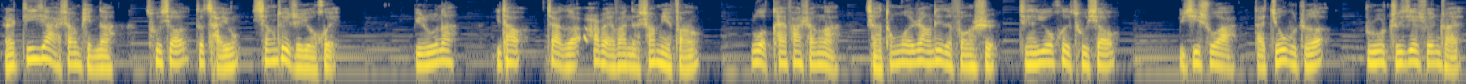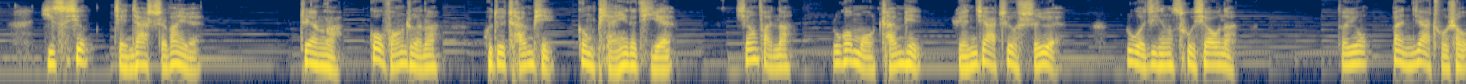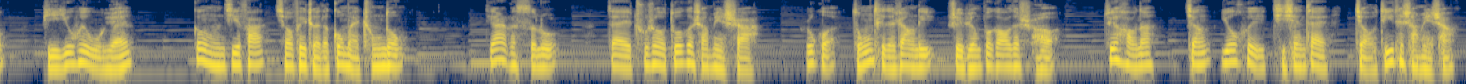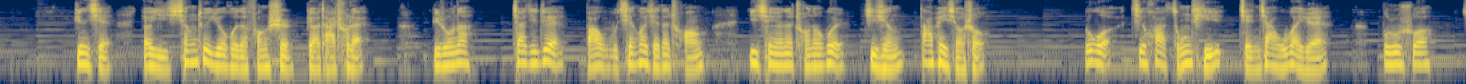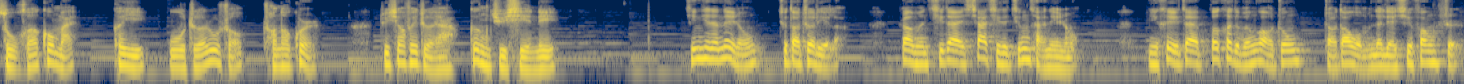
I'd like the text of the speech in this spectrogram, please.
而低价商品呢促销则采用相对值优惠。比如呢，一套价格二百万的商品房，如果开发商啊。想通过让利的方式进行优惠促销，与其说啊打九五折，不如直接宣传一次性减价十万元。这样啊，购房者呢会对产品更便宜的体验。相反呢，如果某产品原价只有十元，如果进行促销呢，则用半价出售，比优惠五元更能激发消费者的购买冲动。第二个思路，在出售多个商品时啊。如果总体的让利水平不高的时候，最好呢将优惠体现在较低的商品上，并且要以相对优惠的方式表达出来。比如呢，家居店把五千块钱的床、一千元的床头柜进行搭配销售。如果计划总体减价五百元，不如说组合购买可以五折入手床头柜儿，对消费者呀更具吸引力。今天的内容就到这里了。让我们期待下期的精彩内容。你可以在播客的文稿中找到我们的联系方式，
